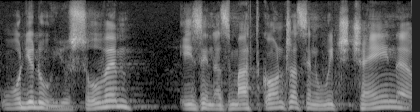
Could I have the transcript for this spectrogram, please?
what do you do? You sue them? Is in a smart contract in which chain? Uh,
